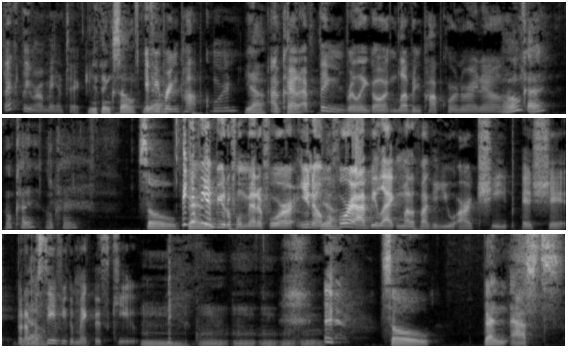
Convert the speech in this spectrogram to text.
That could be romantic. You think so? If yeah. you bring popcorn, yeah. I've okay. got. I've been really going loving popcorn right now. Okay. Okay. Okay. So it could be a beautiful metaphor. You know, yeah. before I'd be like, motherfucker, you are cheap as shit. But yeah. I'm gonna see if you can make this cute. Mm, mm, mm, mm, mm so Ben asks,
